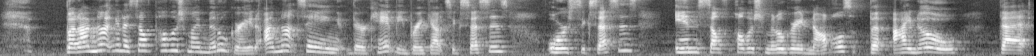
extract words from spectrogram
but I'm not going to self-publish my middle grade. I'm not saying there can't be breakout successes or successes in self-published middle grade novels, but I know that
